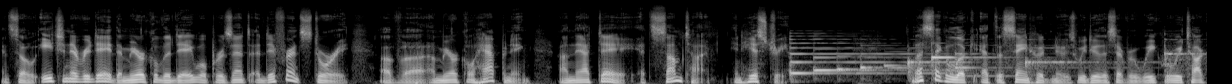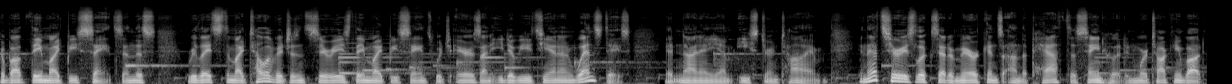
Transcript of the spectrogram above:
And so each and every day, the miracle of the day will present a different story of uh, a miracle happening on that day at some time in history. Let's take a look at the sainthood news. We do this every week where we talk about They Might Be Saints. And this relates to my television series, They Might Be Saints, which airs on EWTN on Wednesdays at 9 a.m. Eastern Time. And that series looks at Americans on the path to sainthood. And we're talking about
